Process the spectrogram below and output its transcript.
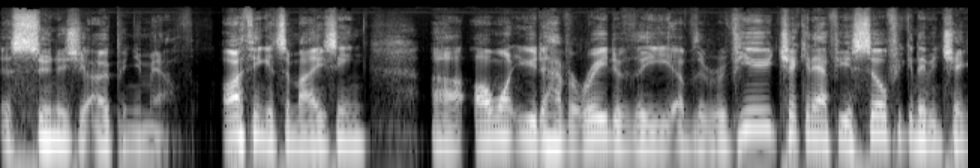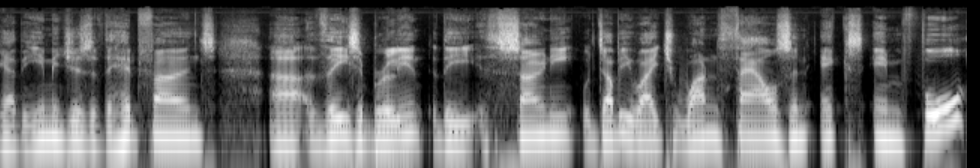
as soon as you open your mouth. I think it's amazing. Uh, I want you to have a read of the of the review. Check it out for yourself. You can even check out the images of the headphones. Uh, these are brilliant. The Sony WH1000XM4,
